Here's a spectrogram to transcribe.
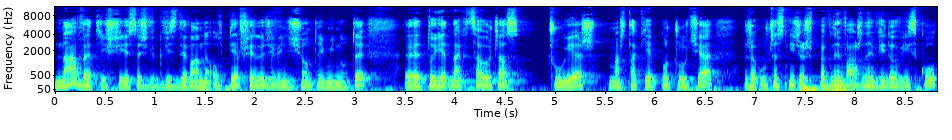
Nawet jeśli jesteś wygwizdywany od pierwszej do 90 minuty, to jednak cały czas czujesz, masz takie poczucie, że uczestniczysz w pewnym ważnym widowisku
